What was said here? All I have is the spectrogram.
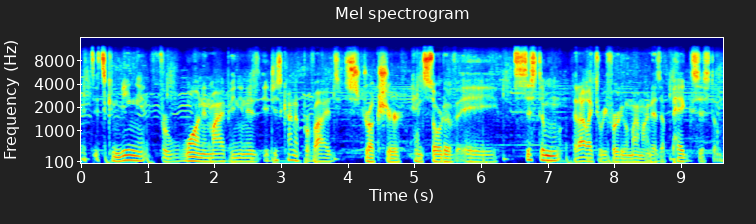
It's, it's convenient for one, in my opinion, is it just kind of provides structure and sort of a system that I like to refer to in my mind as a peg system,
